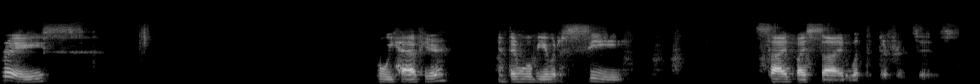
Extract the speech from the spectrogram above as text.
trace what we have here, and then we'll be able to see side by side what the difference is.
